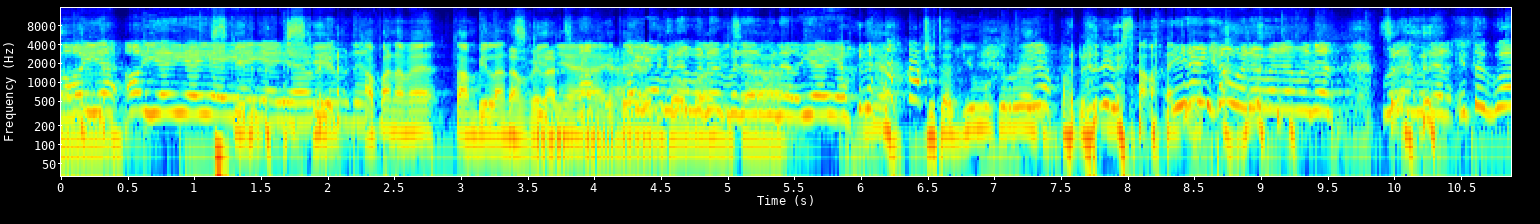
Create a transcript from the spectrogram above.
Oh iya, oh iya iya iya iya iya apa namanya tampilan, skinnya itu Oh yang iya di benar benar bisa. benar benar. Iya iya. Iya, Jet Audio mau keren, padahal juga sama aja. Iya iya benar benar benar. Benar benar. Itu gue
